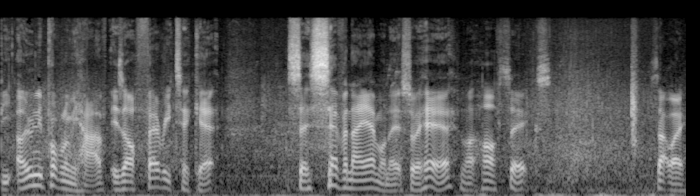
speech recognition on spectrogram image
The only problem we have is our ferry ticket says 7 a.m. on it. So we're here, like half six. It's that way.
